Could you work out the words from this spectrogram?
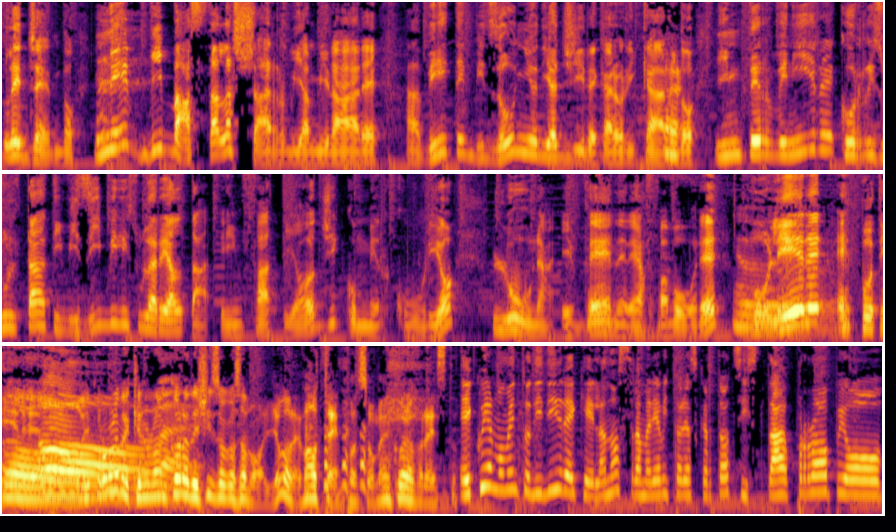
leggendo. Né vi basta lasciarvi ammirare. Avete bisogno di agire, caro Riccardo. Intervenire con risultati visibili sulla realtà. E infatti oggi con Mercurio. Luna e Venere a favore, Eh. volere è potere. Oh, il problema è che non ho beh. ancora deciso cosa voglio. Vabbè, ma ho tempo, insomma, è ancora presto. E qui è il momento di dire che la nostra Maria Vittoria Scartozzi sta proprio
